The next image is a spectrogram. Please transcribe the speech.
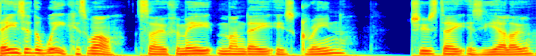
days of the week as well. So for me, Monday is green, Tuesday is yellow,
